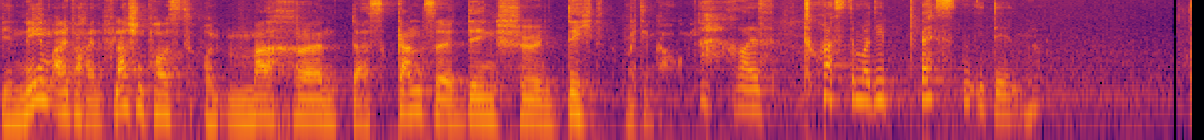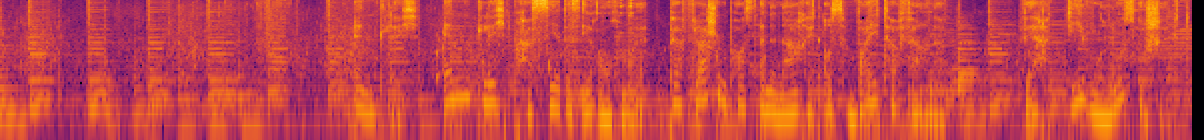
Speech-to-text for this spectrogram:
Wir nehmen einfach eine Flaschenpost und machen das ganze Ding schön dicht mit dem Kaugummi. Ach, Ralf, du hast immer die besten Ideen. Endlich, endlich passiert es ihr auch mal. Per Flaschenpost eine Nachricht aus weiter Ferne. Wer hat die wohl losgeschickt?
